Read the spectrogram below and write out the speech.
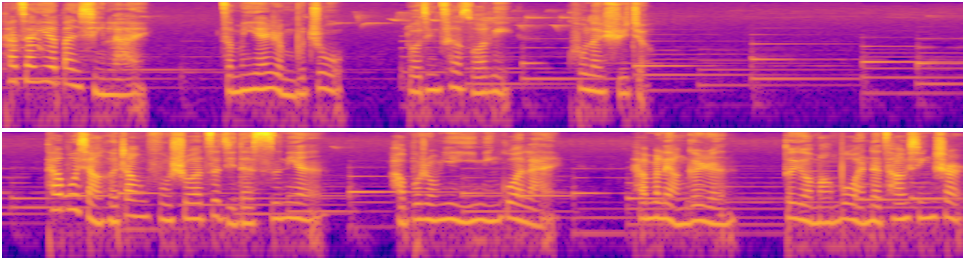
他在夜半醒来，怎么也忍不住躲进厕所里哭了许久。她不想和丈夫说自己的思念，好不容易移民过来，他们两个人都有忙不完的操心事儿。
